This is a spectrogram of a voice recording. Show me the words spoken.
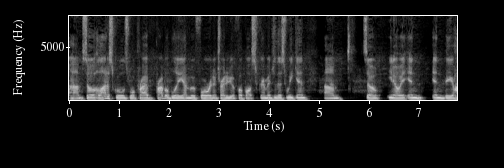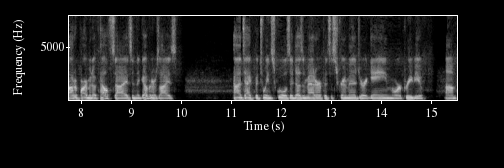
Um, so a lot of schools will pro- probably uh, move forward and try to do a football scrimmage this weekend. Um, so you know, in in the Ohio Department of Health's eyes, in the governor's eyes, contact between schools, it doesn't matter if it's a scrimmage or a game or a preview. Um,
